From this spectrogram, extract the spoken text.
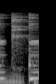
you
